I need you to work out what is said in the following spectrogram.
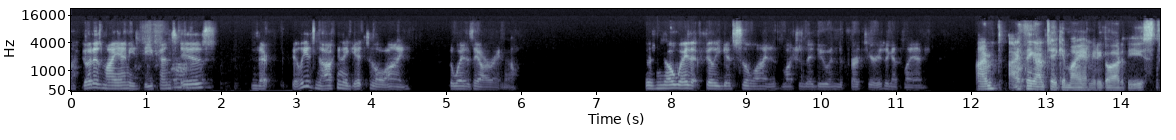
ah. good as Miami's defense ah. is, they're- Philly's not going to get to the line the way that they are right now. There's no way that Philly gets to the line as much as they do in the first series against Miami. I'm I think I'm taking Miami to go out of the East.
